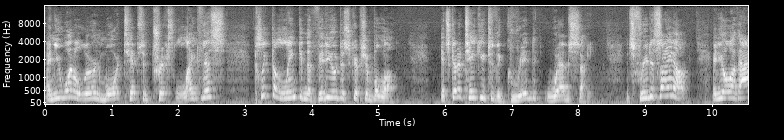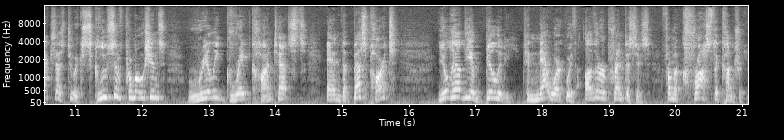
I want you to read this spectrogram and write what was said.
and you want to learn more tips and tricks like this, click the link in the video description below. It's going to take you to the Grid website. It's free to sign up, and you'll have access to exclusive promotions, really great contests, and the best part, you'll have the ability to network with other apprentices from across the country.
